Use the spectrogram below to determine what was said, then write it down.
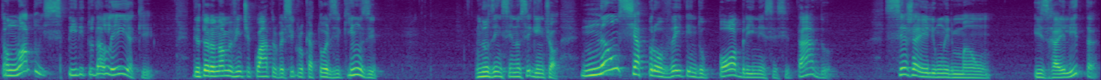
Então, nota o espírito da lei aqui. Deuteronômio 24, versículo 14 e 15, nos ensina o seguinte: ó, não se aproveitem do pobre e necessitado, seja ele um irmão israelita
